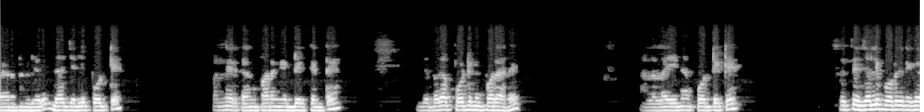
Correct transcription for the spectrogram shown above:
வேற ஒன்றும் கிடையாது. இந்த ஜல்லி போட்டு பண்ணியிருக்காங்க பாருங்கள் எப்படி இருக்குன்ட்டு. இப்போ தான் போட்டுன்னு போகிறாரு நல்ல லைனாக போட்டுட்டு சுற்றி ஜல்லி போடுறது நீங்க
